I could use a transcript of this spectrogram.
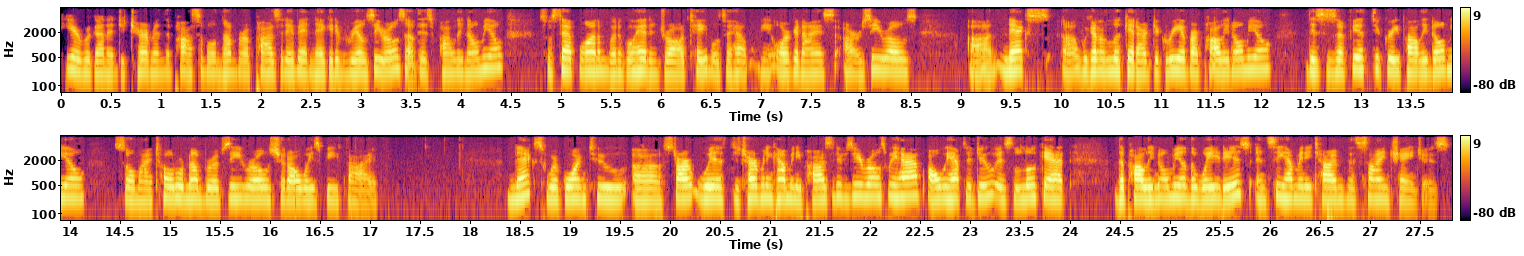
Here we're going to determine the possible number of positive and negative real zeros of this polynomial. So step one, I'm going to go ahead and draw a table to help me organize our zeros. Uh, next, uh, we're going to look at our degree of our polynomial. This is a fifth degree polynomial, so my total number of zeros should always be five. Next, we're going to uh, start with determining how many positive zeros we have. All we have to do is look at the polynomial the way it is and see how many times the sign changes.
